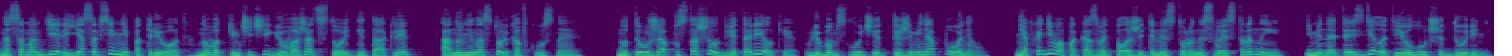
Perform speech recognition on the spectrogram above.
«На самом деле, я совсем не патриот, но вот кимчичиги уважать стоит, не так ли? Оно не настолько вкусное. Но ты уже опустошил две тарелки. В любом случае, ты же меня понял». Необходимо показывать положительные стороны своей страны. Именно это и сделает ее лучше, дурень.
